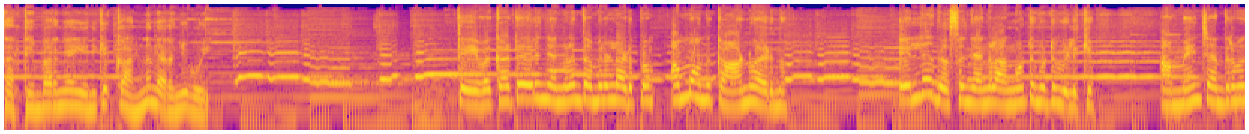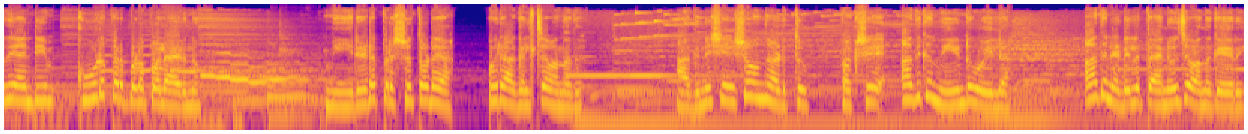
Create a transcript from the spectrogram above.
സത്യം പറഞ്ഞാൽ എനിക്ക് കണ്ണ് നിറഞ്ഞുപോയി തേവക്കാട്ടുകാരും ഞങ്ങളും തമ്മിലുള്ള അടുപ്പം അമ്മ ഒന്ന് കാണുമായിരുന്നു. എല്ലാ ദിവസവും ഞങ്ങൾ അങ്ങോട്ടും ഇങ്ങോട്ടും വിളിക്കും. അമ്മയും ചന്ദ്രമതി ആന്റിയും കൂടെ പുറപ്പെടെ പോലായിരുന്നു. മീരയുടെ പ്രശ്നത്തോടെയാ ഒരകൽച്ച വന്നത്. അതിനുശേഷം ഒന്ന് അടുത്തു. പക്ഷേ അധികം നീണ്ടുപോയില്ല. അതിനിടയിൽ തനൂജ വന്ന് കയറി.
